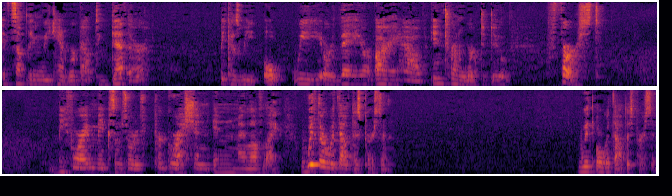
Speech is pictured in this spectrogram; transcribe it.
it's something we can't work out together because we oh, we or they or I have internal work to do first before I make some sort of progression in my love life with or without this person. With or without this person.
